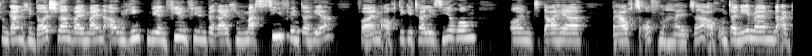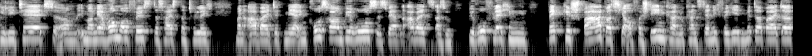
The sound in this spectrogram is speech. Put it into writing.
Schon gar nicht in Deutschland, weil in meinen Augen hinken wir in vielen, vielen Bereichen massiv hinterher. Vor allem auch Digitalisierung. Und daher braucht's Offenheit. Ja? Auch Unternehmen, Agilität, ähm, immer mehr Homeoffice. Das heißt natürlich, man arbeitet mehr in Großraumbüros, es werden Arbeits-, also Büroflächen weggespart, was ich ja auch verstehen kann. Du kannst ja nicht für jeden Mitarbeiter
